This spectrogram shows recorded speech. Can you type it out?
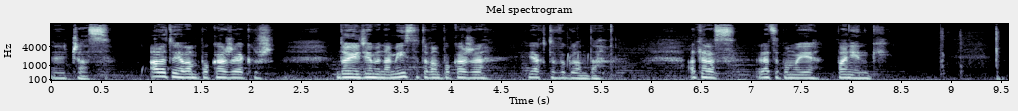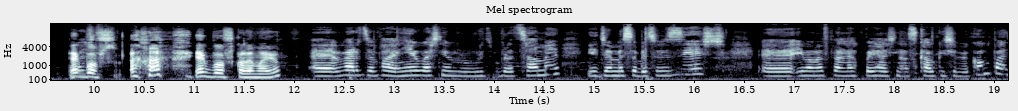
e, czas. Ale to ja Wam pokażę, jak już dojedziemy na miejsce, to Wam pokażę, jak to wygląda. A teraz lecę po moje panienki. Jak było w, jak było w szkole, Maju? E, bardzo fajnie, właśnie wr- wracamy, jedziemy sobie coś zjeść e, i mamy w planach pojechać na skałki się wykąpać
